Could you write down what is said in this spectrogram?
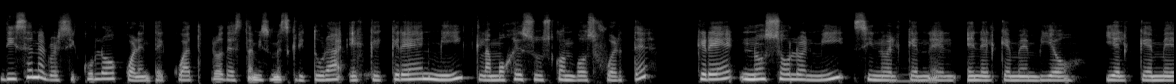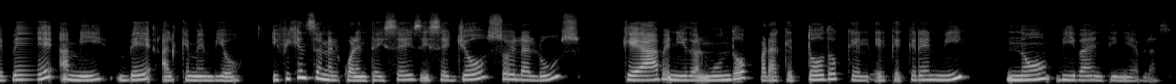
Dice en el versículo 44 de esta misma escritura, el que cree en mí, clamó Jesús con voz fuerte, cree no solo en mí, sino el que en, el, en el que me envió. Y el que me ve a mí, ve al que me envió. Y fíjense en el 46, dice, yo soy la luz que ha venido al mundo para que todo que el que cree en mí no viva en tinieblas.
